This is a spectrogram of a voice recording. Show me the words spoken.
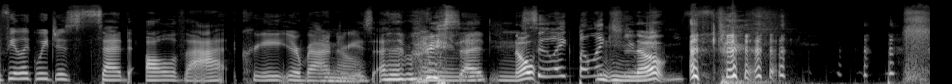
feel like we just said all of that. Create your boundaries, and then we I mean, said nope. so like but like Nope.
